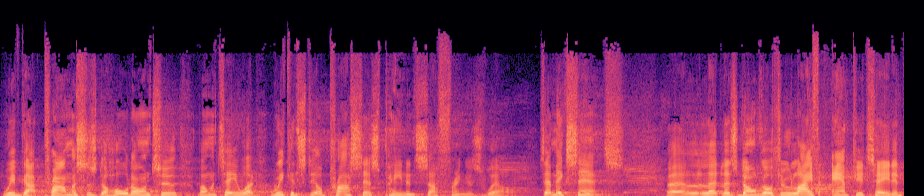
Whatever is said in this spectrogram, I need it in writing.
We've got promises to hold on to. But I'm going to tell you what, we can still process pain and suffering as well. Does that make sense? Uh, let, us don't go through life amputated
